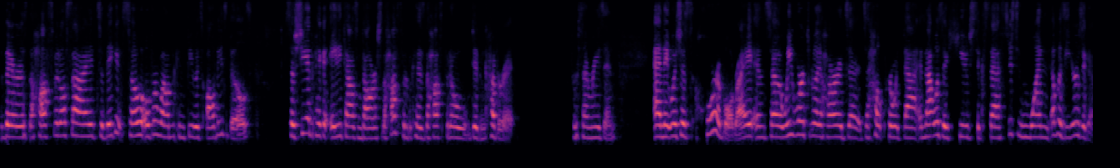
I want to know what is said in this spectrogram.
there's the hospital side. So they get so overwhelmed, confused, all these bills. So she had to pay $80,000 to the hospital because the hospital didn't cover it for some reason and it was just horrible right? And so we worked really hard to, to help her with that and that was a huge success just in one that was years ago.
